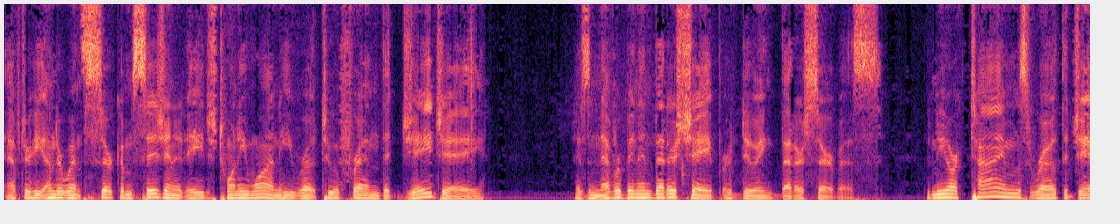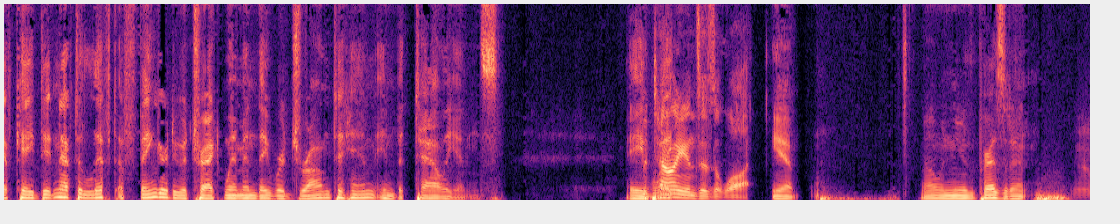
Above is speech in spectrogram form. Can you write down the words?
after he underwent circumcision at age 21. He wrote to a friend that JJ has never been in better shape or doing better service. The New York Times wrote that JFK didn't have to lift a finger to attract women, they were drawn to him in battalions. A white- Battalions is a lot. Yep. Well, when you're the president. Yeah.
